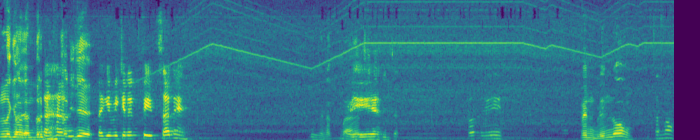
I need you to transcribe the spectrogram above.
Lu lagi makan burger kali, Je. Lagi mikirin pizza nih. Aduh, enak banget Iya. pizza. Oh, ih. Rin, beliin dong. Pesen dong.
